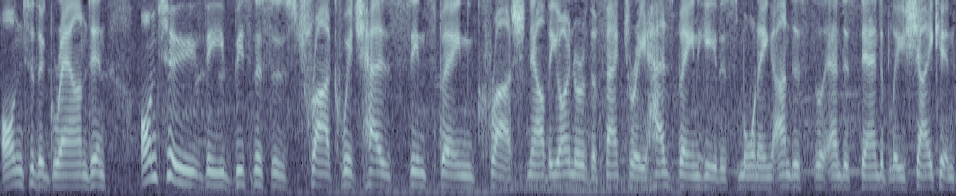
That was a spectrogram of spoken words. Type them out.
onto the ground and onto the business's truck, which has since been crushed. Now, the owner of the factory has been here this morning, understandably shaken.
